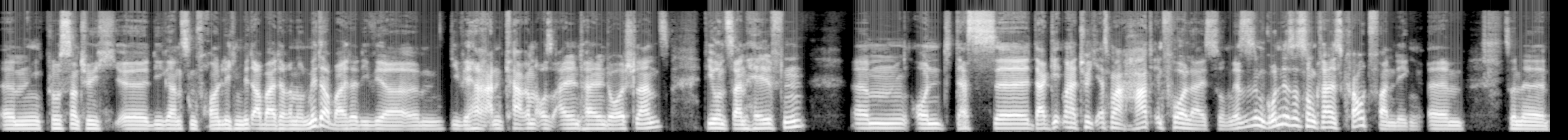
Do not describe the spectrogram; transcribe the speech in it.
Ähm, plus natürlich äh, die ganzen freundlichen Mitarbeiterinnen und Mitarbeiter, die wir, ähm, die wir herankarren aus allen Teilen Deutschlands, die uns dann helfen. Ähm, und das, äh, da geht man natürlich erstmal hart in Vorleistung. Das ist im Grunde ist das so ein kleines Crowdfunding. Ähm, so eine,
